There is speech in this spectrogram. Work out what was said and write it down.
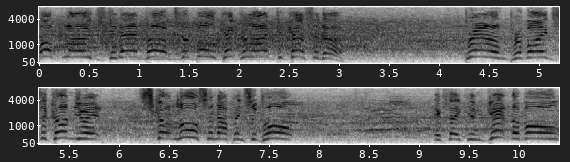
offloads to Dan Parks, the ball kept alive to Cusiter. Brown provides the conduit, Scott Lawson up in support. If they can get the ball,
